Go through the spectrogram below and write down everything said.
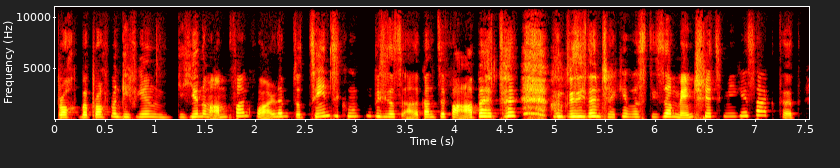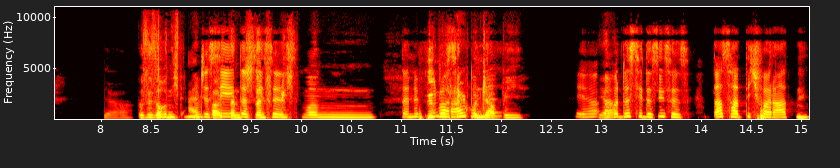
braucht, man braucht mein Gehirn, Gehirn am Anfang vor allem so zehn Sekunden, bis ich das Ganze verarbeite und bis ich dann checke, was dieser Mensch jetzt mir gesagt hat. Ja, das ist auch nicht einfach. dann, dann spricht man überall Sekunden, Punjabi. Ja, ja, aber das das ist es. Das hat dich verraten.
